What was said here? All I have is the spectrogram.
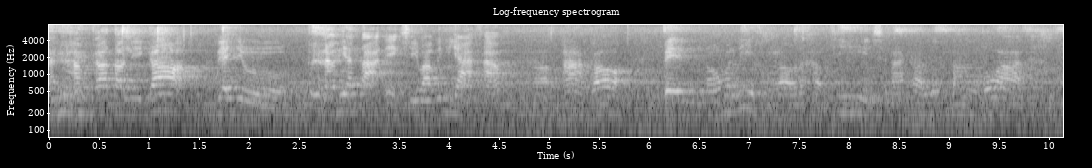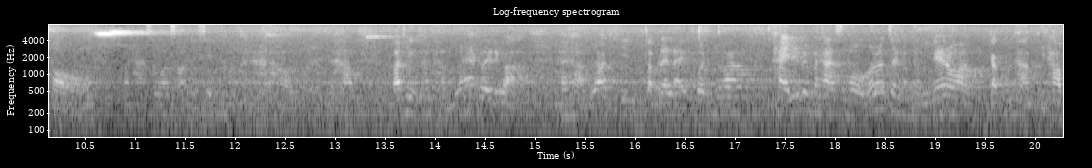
นะครับ ก็ตอนนี้ก็เรียนอยู่คณะวิทยาศาสตร์เอกชีววิทยาครับครับอ่าก็เป็นน้องบัลลี่ของเรานะครับ ที่ชนะการเลือกตั้งเมื่อวานของ ประธานสโมสรนิสิตของคณะเรานะครับมาถึงคำถามแรกเลยดีกว่าคำถามยอดคิดกับหลาย ๆ คนที่ว่าใครได้เป็นประธานสโมก็ต้องเจอคำถามนี้แน่นอนกับคำถามที่ถาม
